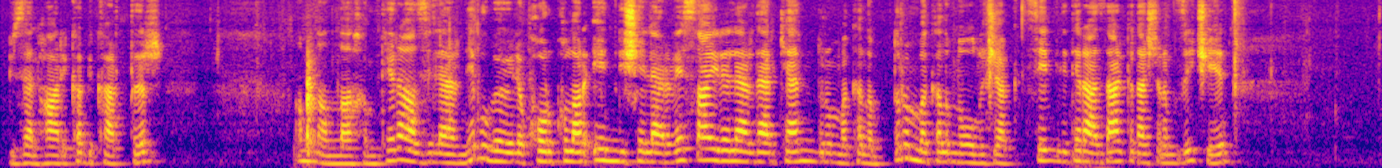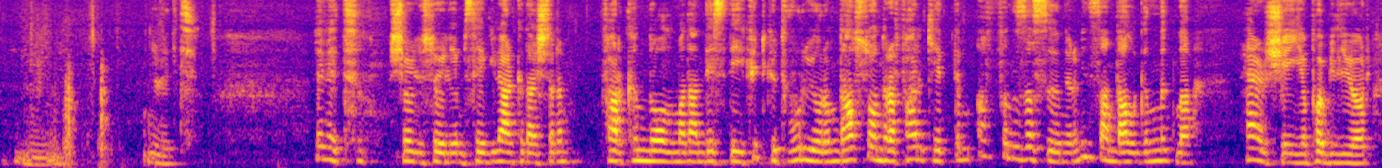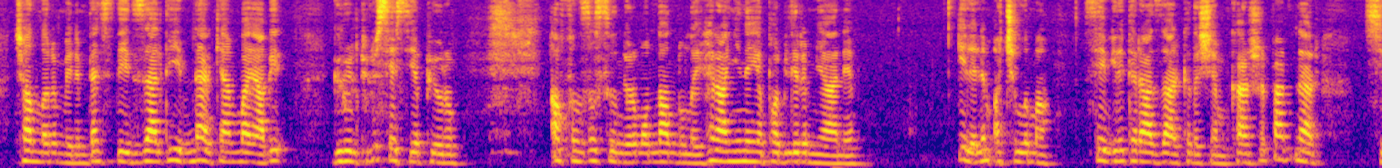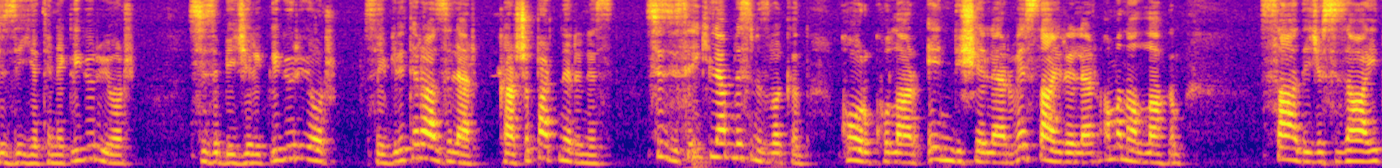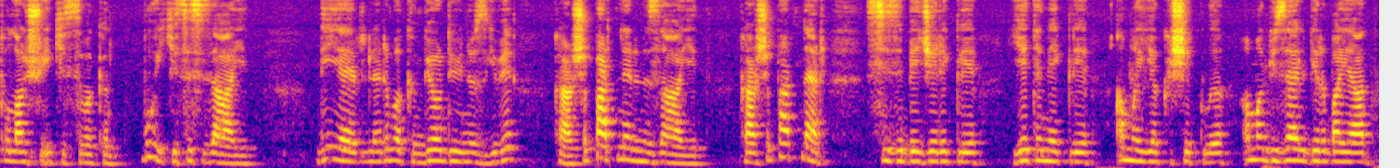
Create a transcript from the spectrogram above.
güzel harika bir karttır. Aman Allah'ım teraziler ne bu böyle korkular endişeler vesaireler derken? Durun bakalım durun bakalım ne olacak? Sevgili terazi arkadaşlarımız için. Hmm, evet. Evet şöyle söyleyeyim sevgili arkadaşlarım. Farkında olmadan desteği küt küt vuruyorum. Daha sonra fark ettim affınıza sığınıyorum. İnsan dalgınlıkla her şeyi yapabiliyor. Canlarım benim desteği düzelteyim derken baya bir gürültülü ses yapıyorum affınıza sığınıyorum ondan dolayı. Her an yine yapabilirim yani. Gelelim açılıma. Sevgili terazi arkadaşım karşı partner sizi yetenekli görüyor sizi becerikli görüyor. Sevgili teraziler karşı partneriniz siz ise ikilemdesiniz bakın. Korkular endişeler vesaireler aman Allah'ım. Sadece size ait olan şu ikisi bakın. Bu ikisi size ait. Diğerleri bakın gördüğünüz gibi karşı partnerinize ait karşı partner. Sizi becerikli yetenekli ama yakışıklı ama güzel bir bayan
